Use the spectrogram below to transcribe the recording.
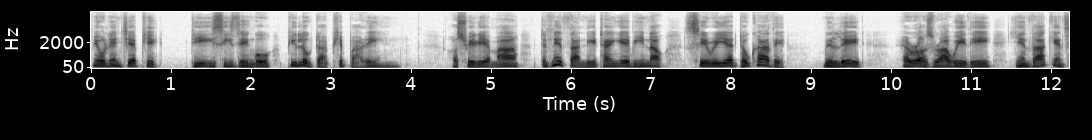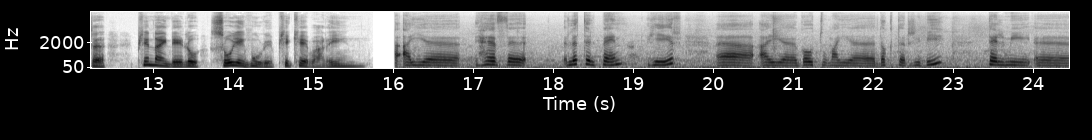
မျှော်လင့်ချက်ဖြင့်ဒီအစီအစဉ်ကို ပြုလုပ်တာဖြစ်ပါတယ်။ဩစတြေးလျမှာတစ်နှစ်သာနေထိုင်ခဲ့ပြီးနောက်ဆီးရီးယားဒုက္ခသည်မီ လေဒ်အရော့စ်ရာဝီသည်ရင်သားကင်ဆာဖြစ်နိုင်တယ်လို့စိုးရိမ်မှုတွေဖြစ်ခဲ့ပါတယ် I uh, have a little pain here. Uh, I uh, go to my uh, doctor GP, tell me, uh,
